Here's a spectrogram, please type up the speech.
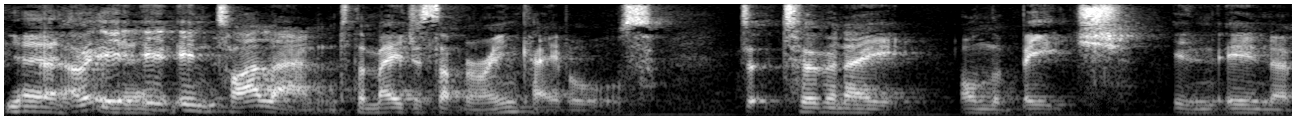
Yeah, I mean, yeah. In, in, Thailand, the major submarine cables t- terminate on the beach in, in a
